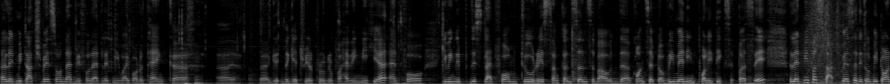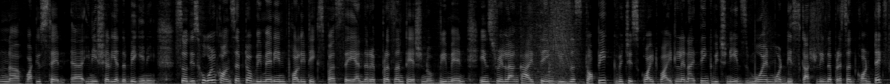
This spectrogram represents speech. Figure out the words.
Uh, let me touch base on that. Before that, let me. I want to thank uh, uh, the, Get Real program for having me here and for giving the, this platform to raise some concerns about the concept of women in politics per se. Let me first touch base a little bit on uh, what you said uh, initially at the beginning. So this whole concept of women in politics per se and the representation of women in Sri Lanka, I think, is a topic which is quite vital and I think which needs more and more discussion in the present context.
